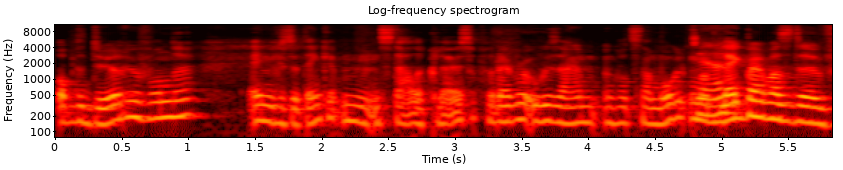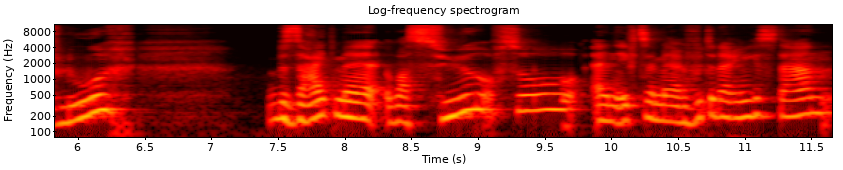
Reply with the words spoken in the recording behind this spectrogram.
op de deur gevonden. En je zou denken, hm, een stalen kluis of whatever, hoe is dat in godsnaam mogelijk? Maar Ja. blijkbaar was de vloer bezaaid met wat zuur of zo. En heeft zij met haar voeten daarin gestaan.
